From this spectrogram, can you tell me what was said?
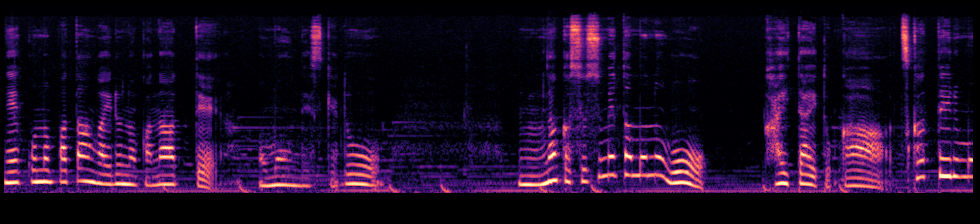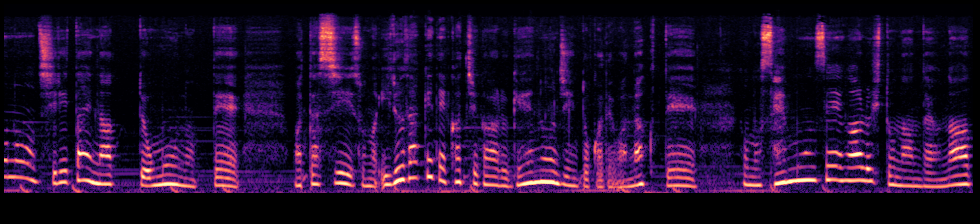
ね、このパターンがいるのかなって思うんですけどうん、なんか進めたものを買いたいとか使っているものを知りたいなって思うのって私そのいるだけで価値がある芸能人とかではなくてその専門性がある人なんだよなっ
